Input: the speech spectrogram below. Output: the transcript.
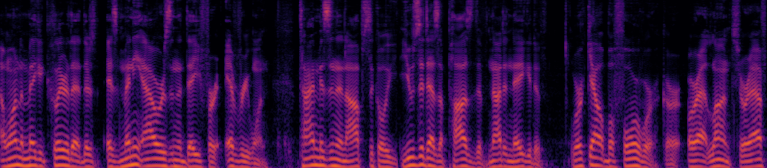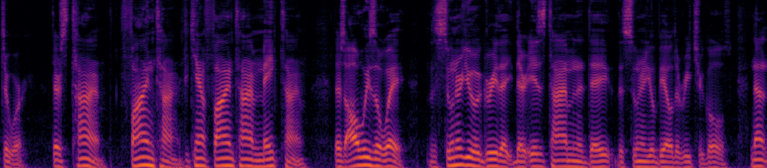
I want to make it clear that there's as many hours in the day for everyone. Time isn't an obstacle. Use it as a positive, not a negative. Work out before work or, or at lunch or after work. There's time. Find time. If you can't find time, make time. There's always a way. The sooner you agree that there is time in the day, the sooner you'll be able to reach your goals. Now,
